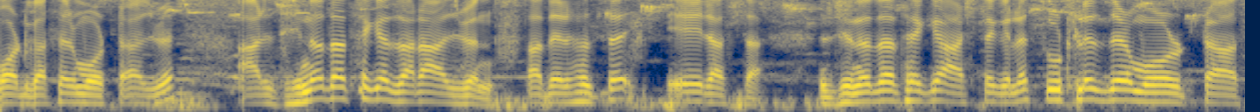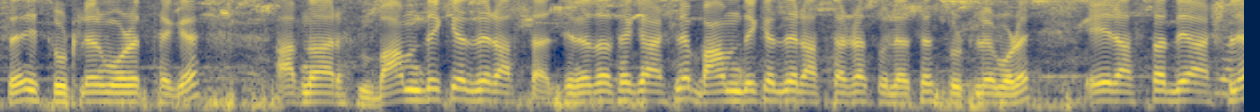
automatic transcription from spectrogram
বটগাছের মোড়টা আসবে। আর ঝিনাদা থেকে যারা আসবেন, তাদের হচ্ছে এই রাস্তা। ঝিনাদা থেকে আসতে গেলে সুটলের যে মোড়টা আছে, এই সুটলের মোড়ের থেকে আপনার বাম দিকে যে রাস্তা, ঝিনাদা থেকে আসলে বাম দিকে যে রাস্তাটা চলে আসে সুটলের মোড়ে, এই রাস্তা দিয়ে আসলে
